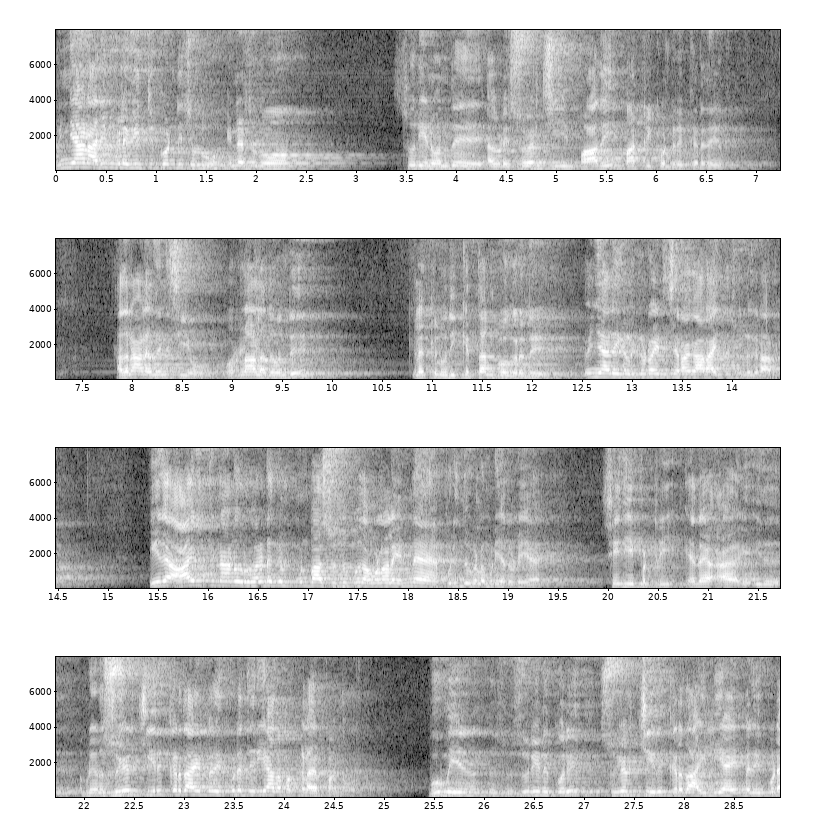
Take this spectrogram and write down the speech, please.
விஞ்ஞான அறிவுகளை வைத்துக்கொண்டு சொல்லுவோம். என்ன சொல்லுவோம்? சூரியன் வந்து அதனுடைய சுழற்சியின் பாதை மாற்றிக்கொண்டிருக்கிறது அதனால் அது என்ன செய்யும்? ஒரு நாள் அது வந்து கிழக்கில் உதிக்கத்தான் போகிறது. விஞ்ஞானிகள் கூட என்ன செய்கிறாங்க ஆராய்ந்து சொல்லுகிறார்கள். இதை ஆயிரத்தி நானூறு வருடங்களுக்கு முன்பாக சொல்லும்போது அவங்களால் என்ன புரிந்து கொள்ள முடியும் அதனுடைய செய்தியை பற்றி? எதை இது அப்படி ஒரு சுழற்சி இருக்கிறதா என்பதை கூட தெரியாத மக்களாக இருப்பாங்க அவங்க. பூமியில் சூரியனுக்கு ஒரு சுழற்சி இருக்கிறதா இல்லையா என்பதை கூட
